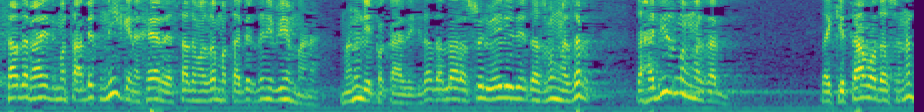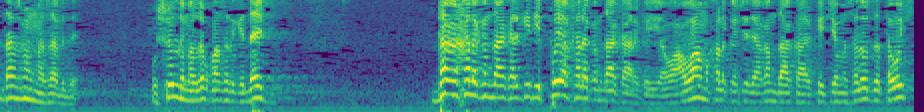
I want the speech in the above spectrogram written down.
ستاسو رائے د مطابق نه کنه خیر ده ستاسو مذهب مطابق نه وی معنا منو دی پکار دی دا د الله رسول ویلی دی د زمون مذهب د حدیث موږ مذهب د کتاب او د سنت د زمون مذهب دی اصول د مذهب خاصه کې دی دا خلک هم دا کار کوي پوی خلک هم دا کار کوي او عوام خلک چې دا غم دا کار کوي چې مسلو ته توجه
